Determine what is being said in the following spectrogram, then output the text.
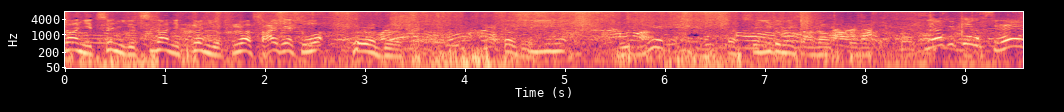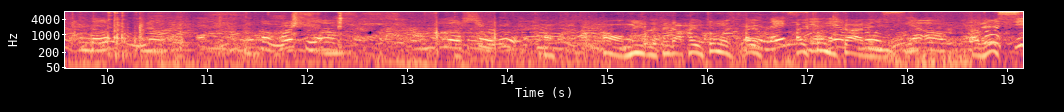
让你吃你就吃，让你喝你就喝，啥也别说。对对。这十一呢？十一，十一都没上上。你要是这个皮儿能吗？好好吃啊，又要瘦肉。看我妹子，这家还有这么还有还有，这么干的不你。血啊，还不血。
